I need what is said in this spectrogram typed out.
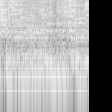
Música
